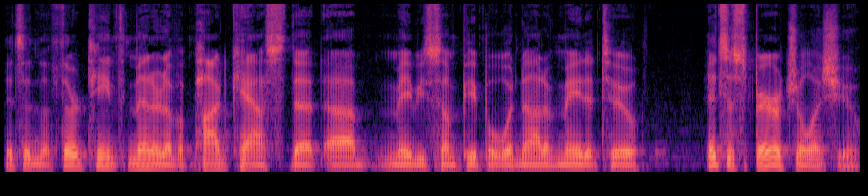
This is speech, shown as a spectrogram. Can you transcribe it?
it's in the 13th minute of a podcast that uh, maybe some people would not have made it to. It's a spiritual issue.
